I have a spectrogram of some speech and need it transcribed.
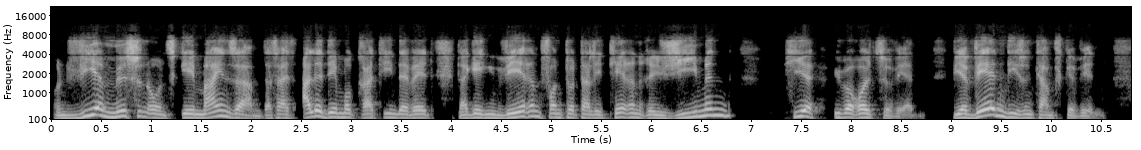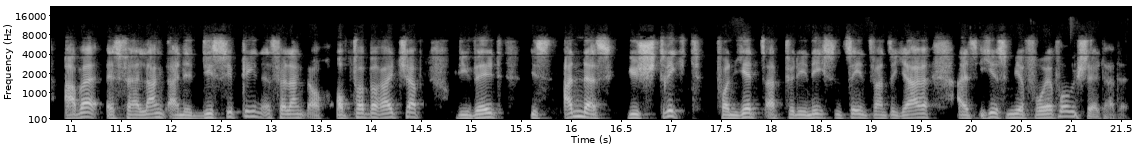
Und wir müssen uns gemeinsam, das heißt alle Demokratien der Welt, dagegen wehren, von totalitären Regimen hier überrollt zu werden. Wir werden diesen Kampf gewinnen. Aber es verlangt eine Disziplin, es verlangt auch Opferbereitschaft. Die Welt ist anders gestrickt von jetzt ab für die nächsten 10, 20 Jahre, als ich es mir vorher vorgestellt hatte.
